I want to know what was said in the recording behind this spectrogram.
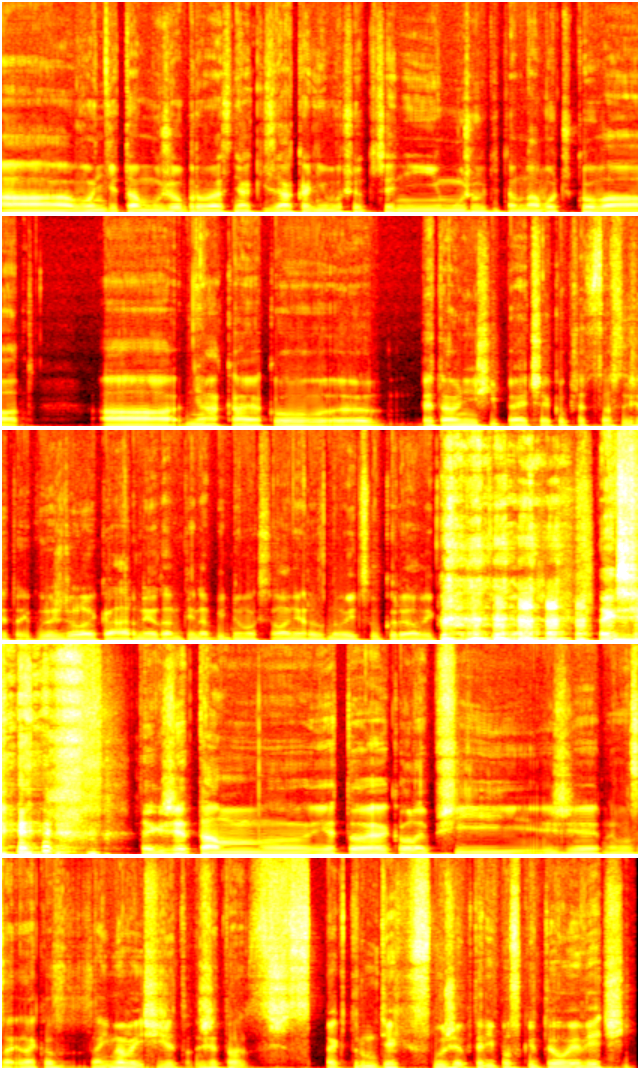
a oni ti tam můžou provést nějaký základní ošetření, můžou ti tam navočkovat a nějaká jako eh, detailnější péče, jako představ si, že tady půjdeš do lékárny a tam ti nabídnou maximálně hroznový cukr a takže, takže tam je to jako lepší, že, nebo za- jako zajímavější, že to, že to spektrum těch služeb, který poskytují, je větší.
